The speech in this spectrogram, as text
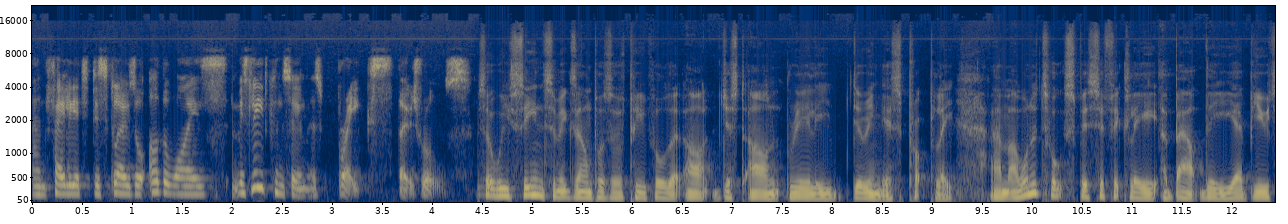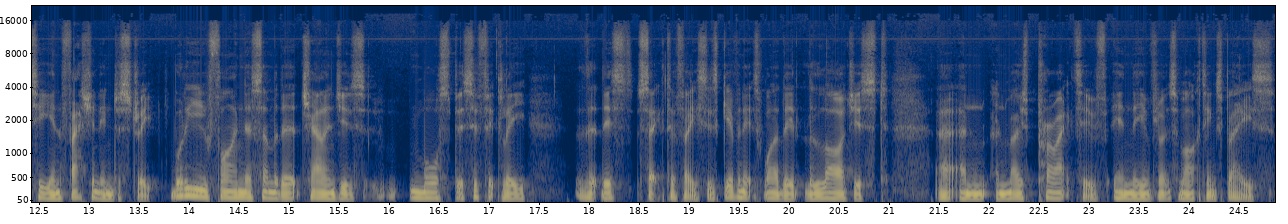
and failure to disclose or otherwise mislead consumers breaks those rules. So we've seen some examples of people that aren't just aren't really doing this properly. Um, I want to talk specifically about the uh, beauty and fashion industry. What do you find are some of the challenges, more specifically? That this sector faces, given it's one of the, the largest uh, and, and most proactive in the influencer marketing space?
